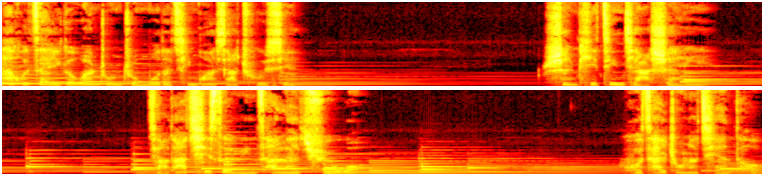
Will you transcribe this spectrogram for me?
他会在一个万众瞩目的情况下出现，身披金甲圣衣，脚踏七色云彩来娶我。”我猜中了前头，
